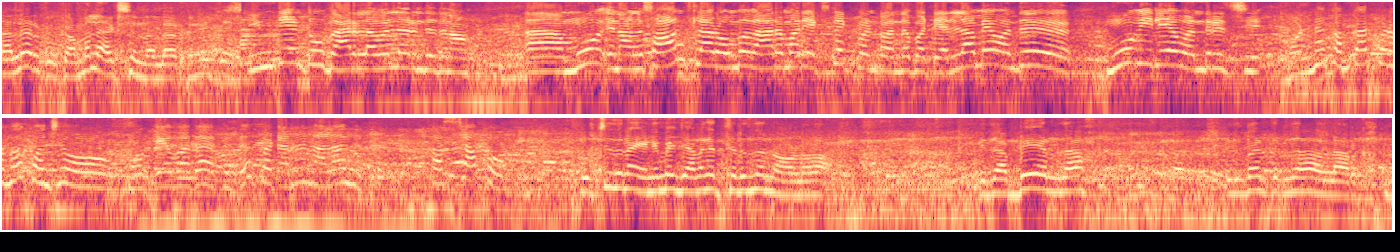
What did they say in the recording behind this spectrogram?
நல்லா இருக்கும் கமல் ஆக்ஷன் நல்லா இருக்கும் இந்தியன் டூ வேற லெவல்ல இருந்ததுண்ணா. மூ நாங்கள் சாங்ஸ்லாம் ரொம்ப வேற மாதிரி எக்ஸ்பெக்ட் பண்ணிட்டு வந்தோம் பட் எல்லாமே வந்து மூவிலேயே வந்துருச்சு. ஒன்றை கம்பேர் பண்ணும்போது கொஞ்சம் ஓகேவாக தான் இருக்குது பட் ஆனால் நல்லா இருந்தது. ஃபர்ஸ்ட் ஆஃப் ஓகே பிடிச்சதுன்னா இனிமேல் ஜனங்க திருந்தணும் அவ்வளோதான் இது அப்படியே இருந்தால் இது மாதிரி திருந்தால் நல்லாயிருக்கும்.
